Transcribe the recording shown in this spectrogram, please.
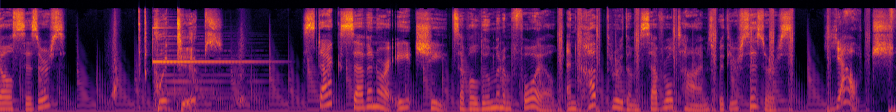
dull scissors? Quick tips. Stack seven or eight sheets of aluminum foil and cut through them several times with your scissors. Youch!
